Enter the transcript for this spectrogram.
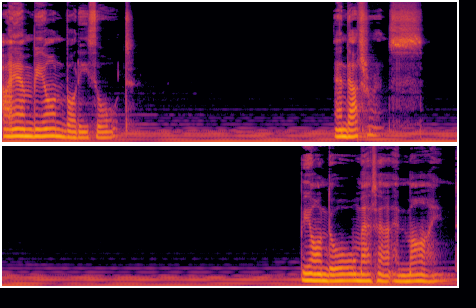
I am beyond body thought and utterance. Beyond all matter and mind,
